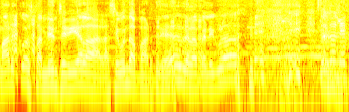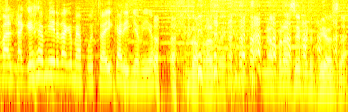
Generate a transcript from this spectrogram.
Marcos también sería la, la segunda parte ¿eh? de la película. Solo le falta que esa mierda que me has puesto ahí, cariño mío. Una frase, una frase preciosa.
